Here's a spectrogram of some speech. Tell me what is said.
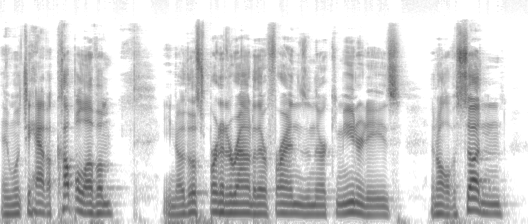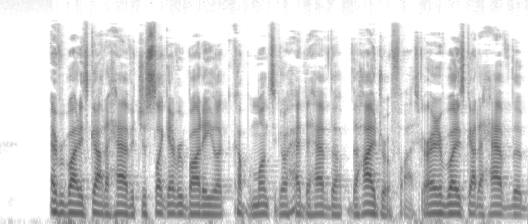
And once you have a couple of them, you know, they'll spread it around to their friends and their communities. And all of a sudden, everybody's got to have it just like everybody, like a couple months ago, had to have the, the hydro flask, right? Everybody's got to have the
